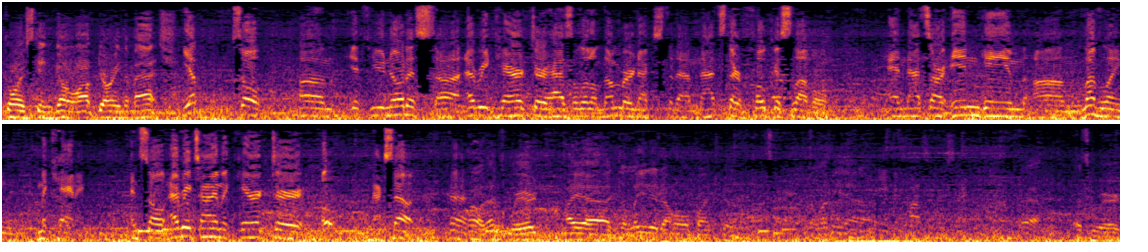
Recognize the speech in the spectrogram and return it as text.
scores can go up during the match. Yep. So um, if you notice, uh, every character has a little number next to them. That's their focus level, and that's our in-game um, leveling mechanic. And so every time a character, oh, out. oh, that's weird. I uh, deleted a whole bunch of. Uh, yeah, that's weird.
